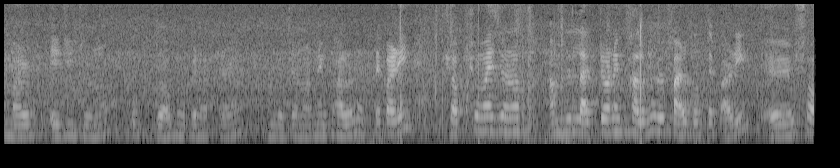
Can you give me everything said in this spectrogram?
আমার এটির জন্য খুব দোয়া করবেন আপনারা। আমরা যেন অনেক ভালো থাকতে পারি। সব সময় যেন আমাদের লাইফটা অনেক ভালোভাবে পার করতে পারি। সব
